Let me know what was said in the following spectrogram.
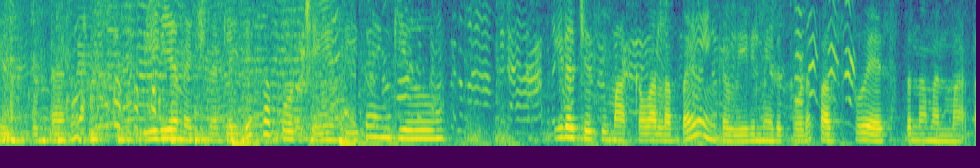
చేసుకుంటాను. వీడియో నచ్చినట్లయితే సపోర్ట్ చేయండి. Thank you. వచ్చేసి మా అక్క వాళ్ళ అబ్బాయి ఇంకా వీడి మీద కూడా పసుపు వేస్తున్నాం అనమాట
